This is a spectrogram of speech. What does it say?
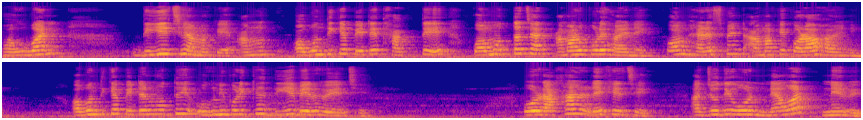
ভগবান দিয়েছে আমাকে। আম- অবন্তিকে পেটে থাকতে কম অত্যাচার আমার উপরে হয় নাই, কম হ্যারাসমেন্ট আমাকে করা হয়নি। অবন্তিকা পেটের মধ্যেই অগ্নি পরীক্ষা দিয়ে বের হয়েছে। ও রাখা রেখেছে। আর যদি ওর নেওয়ার নেবে।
